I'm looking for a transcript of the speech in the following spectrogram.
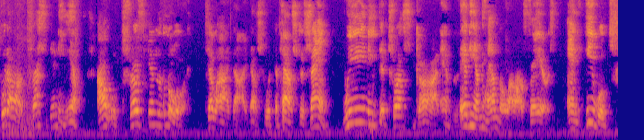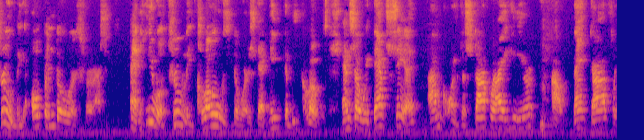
put our trust in Him, I will trust in the Lord till I die. That's what the pastor's saying. We need to trust God and let Him handle our affairs, and He will truly open doors for us. And he will truly close doors that need to be closed. And so, with that said, I'm going to stop right here. I'll thank God for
